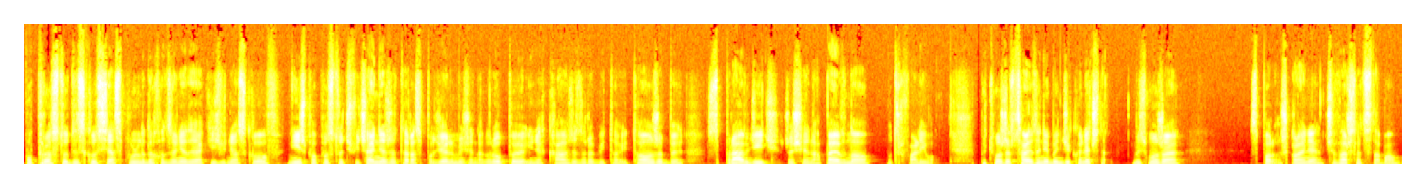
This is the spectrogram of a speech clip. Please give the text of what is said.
po prostu dyskusja, wspólne dochodzenie do jakichś wniosków, niż po prostu ćwiczenie, że teraz podzielmy się na grupy i niech każdy zrobi to i to, żeby sprawdzić, że się na pewno utrwaliło. Być może wcale to nie będzie konieczne. Być może szkolenie czy warsztat z Tobą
